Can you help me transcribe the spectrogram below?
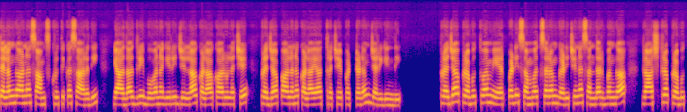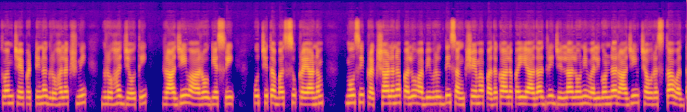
తెలంగాణ సాంస్కృతిక సారథి యాదాద్రి భువనగిరి జిల్లా కళాకారులచే ప్రజాపాలన కళాయాత్ర చేపట్టడం జరిగింది. ప్రజా ప్రభుత్వం ఏర్పడి సంవత్సరం గడిచిన సందర్భంగా రాష్ట్ర ప్రభుత్వం చేపట్టిన గృహలక్ష్మి గృహజ్యోతి రాజీవ్ ఆరోగ్యశ్రీ ఉచిత బస్సు ప్రయాణం మూసి ప్రక్షాళన పలు అభివృద్ధి సంక్షేమ పథకాలపై యాదాద్రి జిల్లాలోని వలిగొండ రాజీవ్ చౌరస్తా వద్ద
